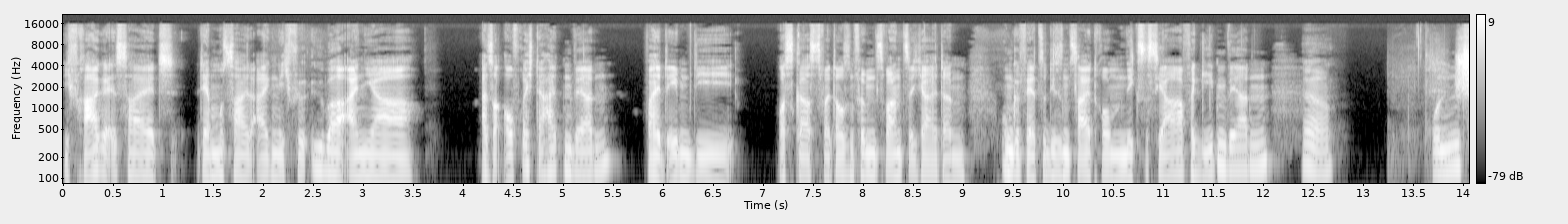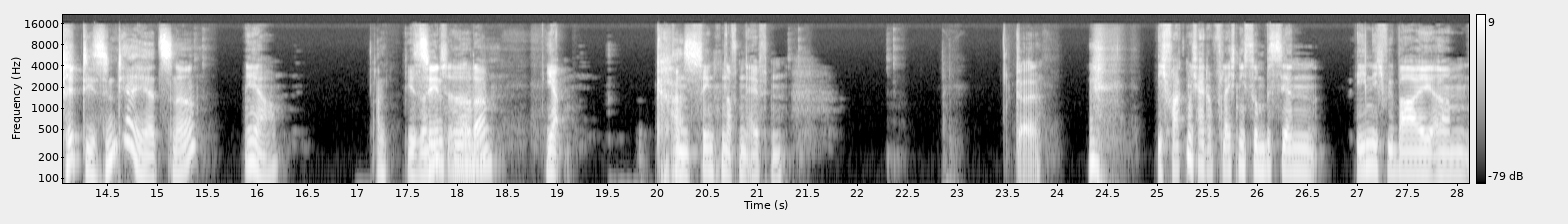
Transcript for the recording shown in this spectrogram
Die Frage ist halt, der muss halt eigentlich für über ein Jahr also aufrechterhalten werden, weil halt eben die Oscars 2025 halt dann ungefähr zu diesem Zeitraum nächstes Jahr vergeben werden. Ja. Und Shit, die sind ja jetzt, ne? ja. Am Die sind, 10., oder? ähm, Ja, vom Krass. 10. auf den 11. Geil. ich frage mich halt, ob vielleicht nicht so ein bisschen ähnlich wie bei ähm,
